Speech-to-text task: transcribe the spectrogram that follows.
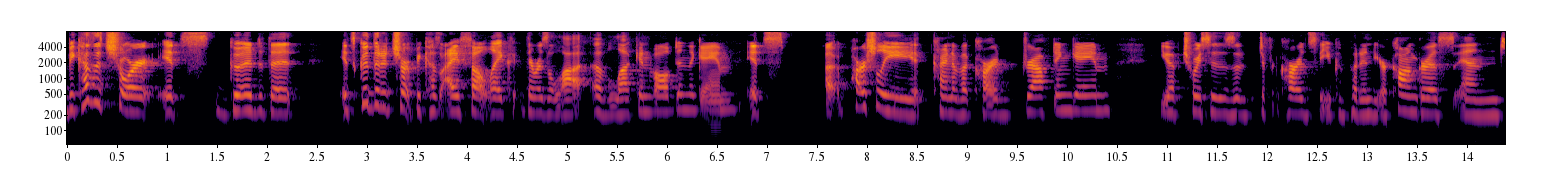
because it's short, it's good that it's good that it's short because I felt like there was a lot of luck involved in the game. It's uh partially kind of a card drafting game. You have choices of different cards that you can put into your Congress, and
